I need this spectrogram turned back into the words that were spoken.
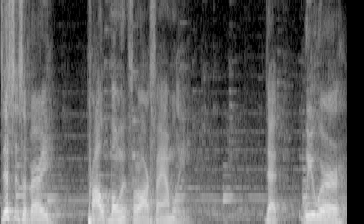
This is a very proud moment for our family that we were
